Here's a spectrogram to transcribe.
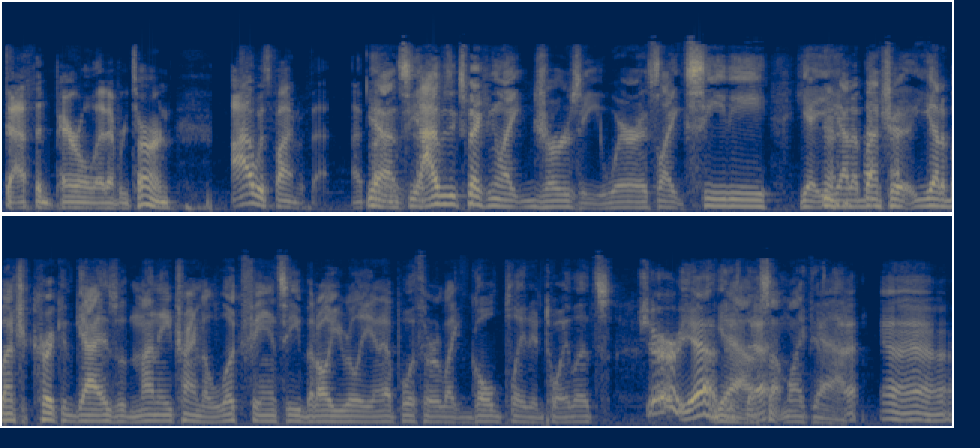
death and peril at every turn. I was fine with that. I Yeah, see. I was expecting like Jersey, where it's like seedy. Yeah, you got a bunch of you got a bunch of crooked guys with money trying to look fancy, but all you really end up with are like gold plated toilets. sure, yeah, yeah, something like that. Yeah, yeah,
